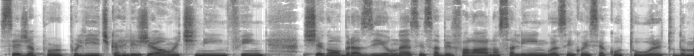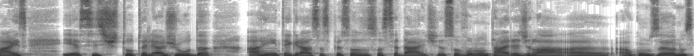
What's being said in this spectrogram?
seja por política, religião, etnia, enfim, chegam ao Brasil, né, sem saber falar a nossa língua, sem conhecer a cultura e tudo mais. E esse instituto ele ajuda ajuda a reintegrar essas pessoas à sociedade. Eu sou voluntária de lá há alguns anos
